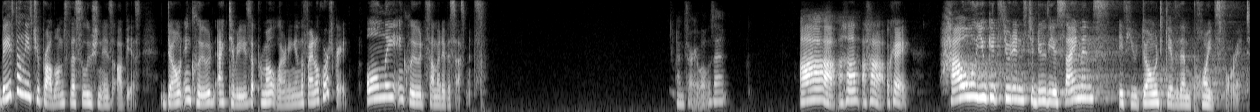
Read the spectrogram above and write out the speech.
based on these two problems, the solution is obvious. Don't include activities that promote learning in the final course grade. Only include summative assessments. I'm sorry, what was that? Ah, uh-huh, aha, uh -huh, okay. How will you get students to do the assignments if you don't give them points for it?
